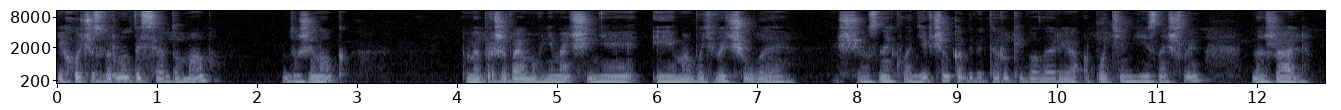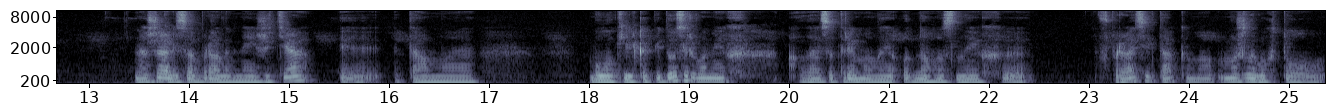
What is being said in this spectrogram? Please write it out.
Я хочу звернутися до мам, до жінок. Ми проживаємо в Німеччині, і, мабуть, ви чули, що зникла дівчинка 9 років Валерія, а потім її знайшли. На жаль, на жаль, забрали в неї життя. Е, Там е, було кілька підозрюваних, але затримали одного з них е, в Празі. Так, можливо, хто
